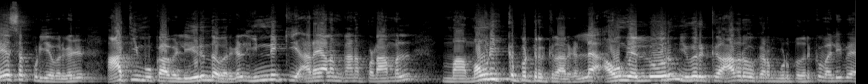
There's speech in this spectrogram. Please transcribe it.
பேசக்கூடியவர்கள் அதிமுகவில் இருந்தவர்கள் இன்னைக்கு அடையாளம் காணப்படாமல் மௌனிக்கப்பட்டிருக்கிறார்கள்ல. அவங்க எல்லோரும் இவருக்கு ஆதரவு கரம் கொடுப்பதற்கு வழிவே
